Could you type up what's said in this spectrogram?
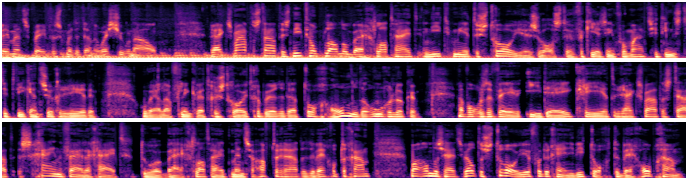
Clemens Peters met het NOS-journaal. Rijkswaterstaat is niet van plan om bij gladheid niet meer te strooien... zoals de Verkeersinformatiedienst dit weekend suggereerde. Hoewel er flink werd gestrooid, gebeurden er toch honderden ongelukken. En volgens de VID creëert Rijkswaterstaat schijnveiligheid... door bij gladheid mensen af te raden de weg op te gaan... maar anderzijds wel te strooien voor degenen die toch de weg opgaan.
